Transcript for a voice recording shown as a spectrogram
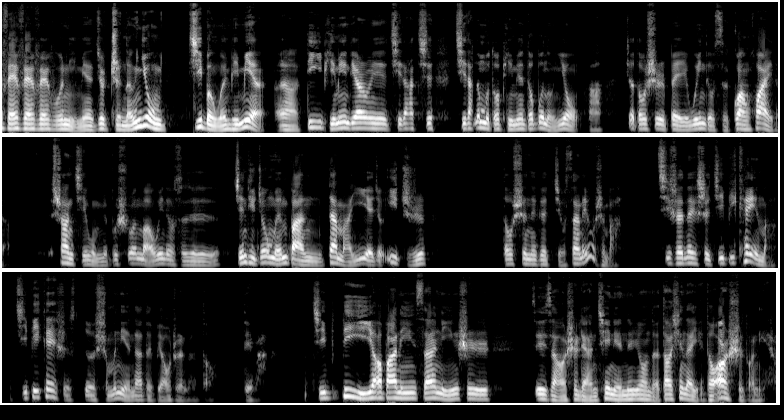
FFFF 里面，就只能用。基本文平面啊，第一平面、第二平面，其他其其他那么多平面都不能用啊，这都是被 Windows 惯坏的。上期我们不说了嘛，Windows 简体中文版代码页就一直都是那个九三六是吧？其实那是 GBK 嘛，GBK 是什么年代的标准了都，对吧？GB 幺八零三零是最早是两千年的用的，到现在也都二十多年了。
